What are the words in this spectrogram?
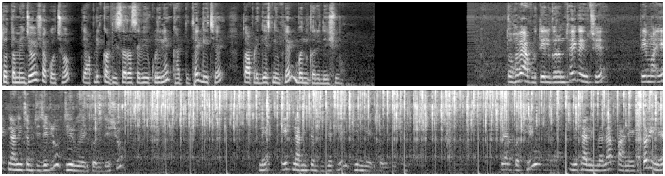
તો તમે જોઈ શકો છો કે આપણી કઢી સરસ એવી ઉકળીને ઘાટી થઈ ગઈ છે. તો આપણે ગેસની ફ્લેમ બંધ કરી દઈશું. તો હવે આપણું તેલ ગરમ થઈ ગયું છે. તેમાં એક નાની ચમચી જેટલું જીરું એડ કરી દઈશું. અને એક નાની ચમચી જેટલી હિંગ એડ કરી દઈશું. ત્યાર પછી મીઠા લીમડાના પાન એડ કરીને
